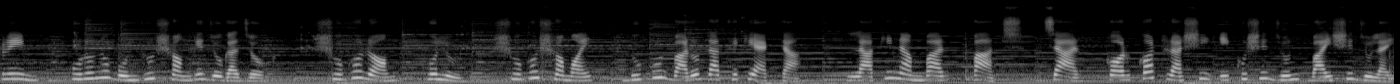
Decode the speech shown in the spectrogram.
প্রেম, পুরনো বন্ধুর সঙ্গে যোগাযোগ। শুভ রং, হলুদ। শুভ সময়, দুপুর বারোটা থেকে একটা। লাকি নাম্বার, পাঁচ, চার, কর্কট রাশি একুশে জুন, বাইশে জুলাই।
